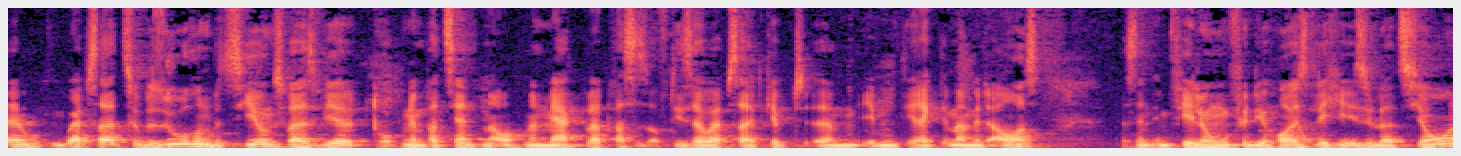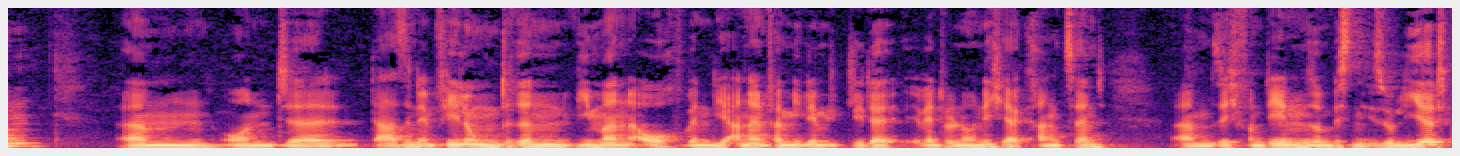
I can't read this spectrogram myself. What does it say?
Website zu besuchen, beziehungsweise wir drucken dem Patienten auch ein Merkblatt, was es auf dieser Website gibt, ähm, eben direkt immer mit aus. Das sind Empfehlungen für die häusliche Isolation. Ähm, und äh, da sind Empfehlungen drin, wie man auch, wenn die anderen Familienmitglieder eventuell noch nicht erkrankt sind, ähm, sich von denen so ein bisschen isoliert,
